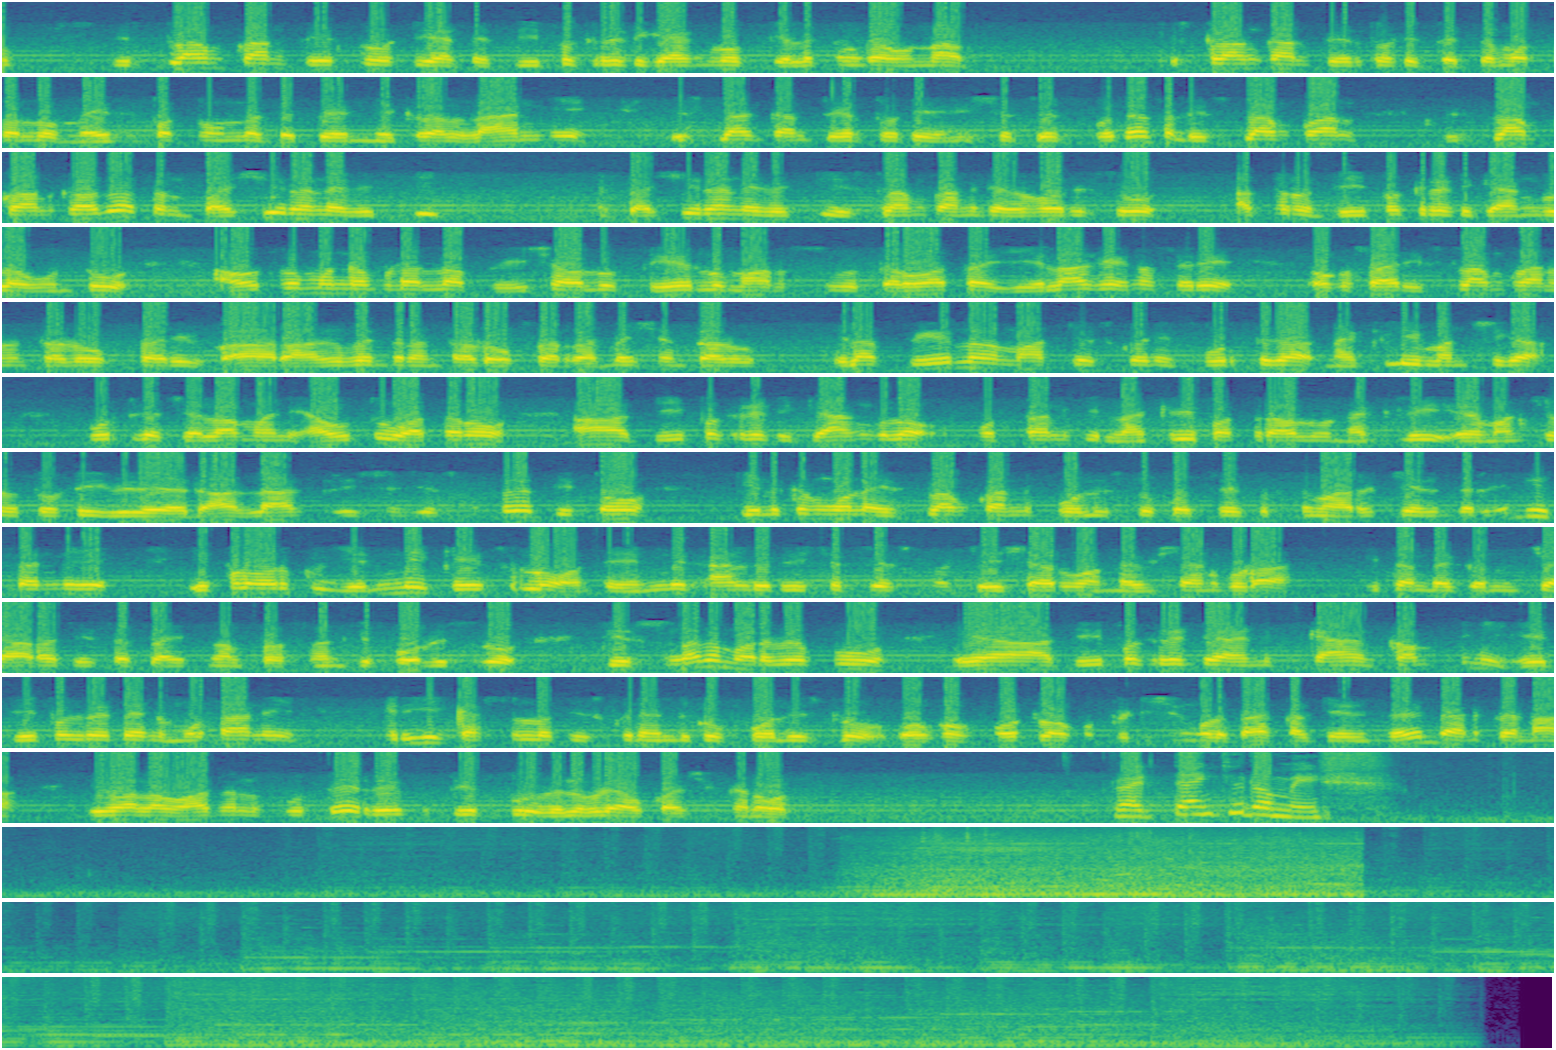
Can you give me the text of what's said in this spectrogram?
ఇస్లాం ఖాన్ పేరుతోటి అంటే దీపక్ రెడ్డి గ్యాంగ్లో కీలకంగా ఉన్న ఇస్లాం ఖాన్ పేరుతోటి పెద్ద మొత్తంలో మేధిపట్నం ఉన్న డెబ్బై ఎనిమిది ఎకరాల ల్యాండ్ని ఇస్లాం ఖాన్ పేరుతోటి రిజిస్టర్ చేసుకుంటే అసలు ఇస్లాం ఖాన్ ఇస్లాం ఖాన్ కాదు అతను బషీర్ అనే వ్యక్తి బషీర్ అనే వ్యక్తి ఇస్లాం ఖాన్గా వ్యవహరిస్తూ అతను దీపక్ రెడ్డి గ్యాంగ్లో ఉంటూ అవసరం ఉన్నప్పుడల్లా వేషాలు పేర్లు మారుస్తూ తర్వాత ఎలాగైనా సరే ఒకసారి ఇస్లాం ఖాన్ అంటాడు ఒకసారి రాఘవేంద్ర అంటాడు ఒకసారి రమేష్ అంటాడు ఇలా పేర్లను మార్చేసుకొని పూర్తిగా నకిలీ మనిషిగా పూర్తిగా చెలామణి అవుతూ అతను ఆ దీపక్ రెడ్డి గ్యాంగ్లో మొత్తానికి నకిలీ పత్రాలు నకిలీ మనుషులతోటి ల్యాండ్ రిజిస్ట్రేషన్ చేసుకుంటారు దీంతో కీలకంగా ఉన్న ఇస్లాం ఖాన్ పోలీసులు కొద్ది కృతం అరెస్ట్ చేయడం జరిగింది. ఇతన్ని ఇప్పటి వరకు ఎన్ని కేసుల్లో అంటే ఎన్ని ఫ్యాన్లు రిజిస్టర్ చేసుకుని చేశారు అన్న విషయాన్ని కూడా ఇతని దగ్గర నుంచి ఆరా చేసే ప్రయత్నాలు ప్రస్తుతానికి పోలీసులు తీస్తున్నారు మరోవైపు దీపక్ రెడ్డి ఆయన కంపెనీ దీపక్ రెడ్డి ఆయన ముఠాని తిరిగి కష్టంలో తీసుకునేందుకు పోలీసులు ఒక కోర్టులో ఒక పిటిషన్ కూడా దాఖలు చేయడం జరిగింది. దానిపైన ఇవాళ వాదనలు పూర్తే రేపు తీర్పు వెలువడే అవకాశం కనబడుతుంది. Right thank you Ramesh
